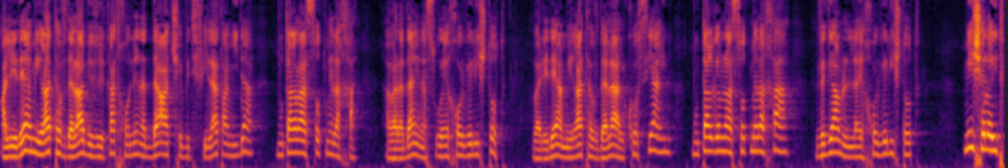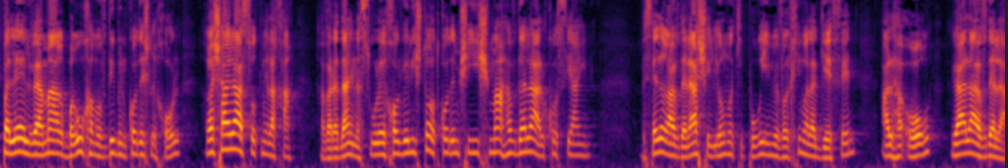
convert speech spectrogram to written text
על ידי אמירת הבדלה בברכת חונן הדעת שבתפילת עמידה, מותר לעשות מלאכה, אבל עדיין אסור לאכול ולשתות, ועל ידי אמירת הבדלה על כוס יין, מותר גם לעשות מלאכה וגם לאכול ולשתות. מי שלא התפלל ואמר ברוך המבדיל בין קודש לחול, רשאי לעשות מלאכה, אבל עדיין אסור לאכול ולשתות קודם שישמע הבדלה על כוס יין. בסדר ההבדלה של יום הכיפורים מברכים על הגפן, על האור ועל ההבדלה,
